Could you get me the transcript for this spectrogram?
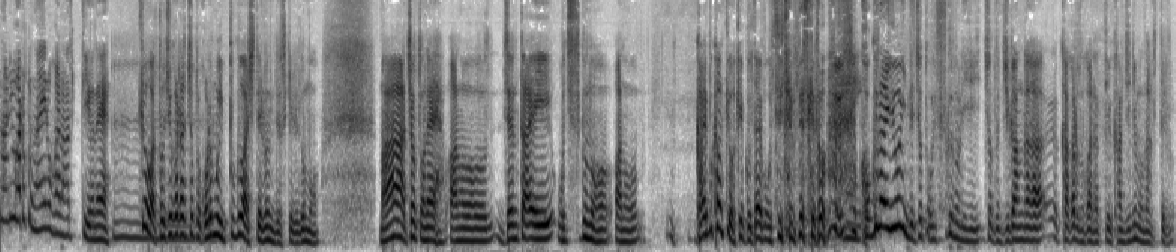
なに悪くないのかなっていうね、今日は途中からちょっとこれも一服はしてるんですけれども、まあ、ちょっとね、あの、全体落ち着くの、あの、外部環境は結構だいぶ落ち着いてるんですけど、はい、国内要因でちょっと落ち着くのに、ちょっと時間がかかるのかなっていう感じにもなってる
